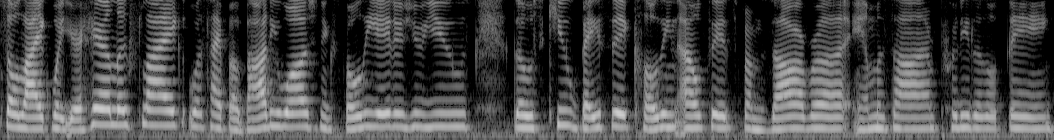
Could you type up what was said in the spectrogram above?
so, like what your hair looks like, what type of body wash and exfoliators you use, those cute basic clothing outfits from Zara, Amazon, Pretty Little Thing.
